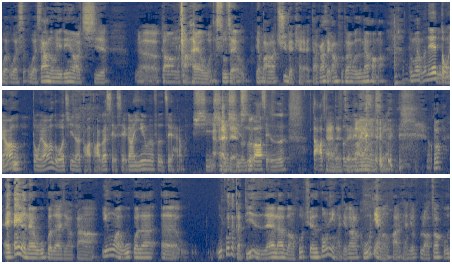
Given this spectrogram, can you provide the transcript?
为为啥为啥侬一定要去？呃，讲上海话或者苏州话，要帮阿拉区别开来。大家侪讲普通话，勿是蛮好嘛？那么，那同样同样的逻辑呢？大大家侪侪讲英文，勿是最好嘛？全全全世界侪是大同，勿是讲英文算了。那么，还还有呢？我觉着就讲，因为我觉着，呃，我觉着搿点现在辣文化圈是公认个，就讲古典文化里向，就老早古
